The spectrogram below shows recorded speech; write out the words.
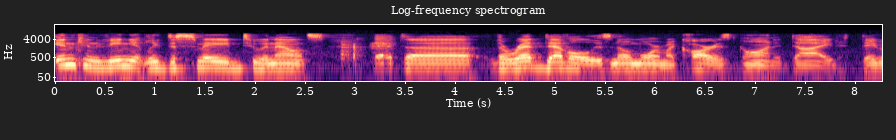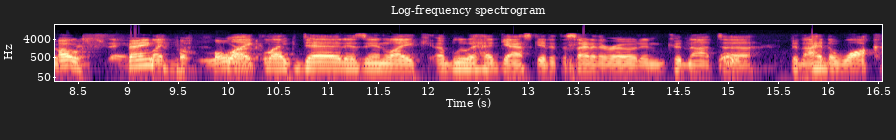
inconveniently dismayed to announce that uh, the Red Devil is no more. My car is gone. It died day before Oh, yesterday. thank like, the Lord. like like dead as in like uh, blew a head gasket at the side of the road and could not uh, could I had to walk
